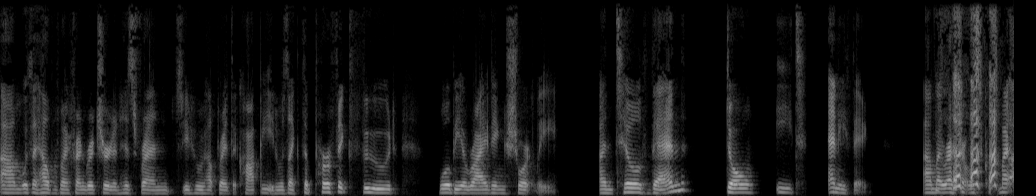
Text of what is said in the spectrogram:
um, with the help of my friend Richard and his friend who helped write the copy. It was like the perfect food will be arriving shortly. Until then, don't eat anything. Uh, my restaurant was my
